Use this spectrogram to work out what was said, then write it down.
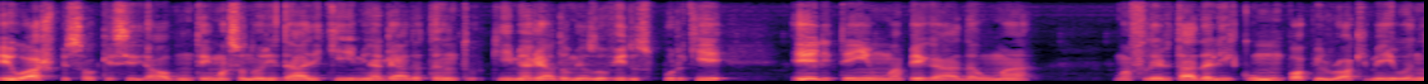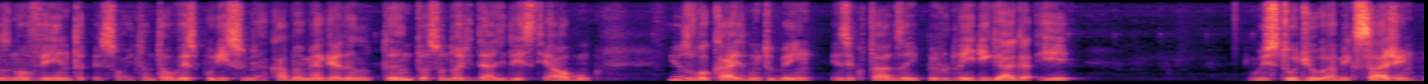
Eu acho, pessoal, que esse álbum tem uma sonoridade que me agrada tanto, que me agrada aos meus ouvidos, porque ele tem uma pegada, uma uma flertada ali com um pop rock meio anos 90, pessoal. Então talvez por isso acaba me agradando tanto a sonoridade deste álbum e os vocais muito bem executados aí por Lady Gaga e o estúdio, a mixagem.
